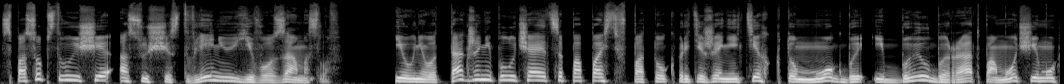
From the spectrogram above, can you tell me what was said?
способствующие осуществлению его замыслов. И у него также не получается попасть в поток притяжения тех, кто мог бы и был бы рад помочь ему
